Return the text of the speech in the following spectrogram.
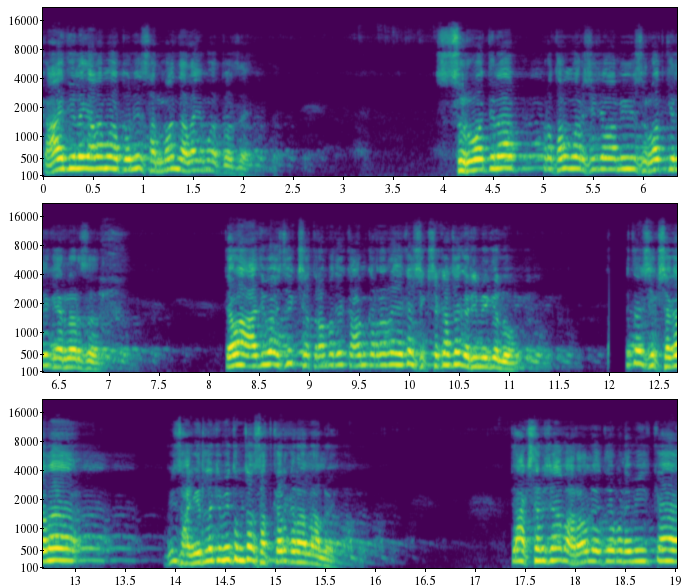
काय दिलं याला महत्त्व नाही सन्मान झाला हे महत्वाचं आहे. सुरुवातीला प्रथम वर्षी जेव्हा मी सुरुवात केली घेरणार सर तेव्हा आदिवासी क्षेत्रामध्ये काम करणाऱ्या एका शिक्षकाच्या घरी मी गेलो. त्या शिक्षकाला मी सांगितलं की मी तुमचा सत्कार करायला आलोय. ते अक्षरशः भारावले ते म्हणे मी काय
